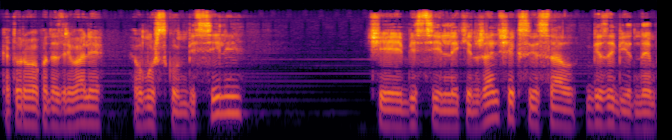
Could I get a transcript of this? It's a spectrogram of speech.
которого подозревали в мужском бессилии, чей бессильный кинжальчик свисал безобидным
